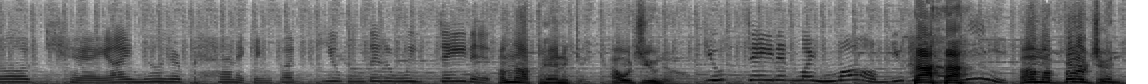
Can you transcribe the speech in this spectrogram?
Okay, I know you're panicking, but you literally dated. I'm not panicking. How would you know? You dated my mom. You had me. I'm a virgin.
